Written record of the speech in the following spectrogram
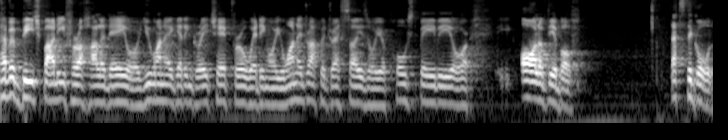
have a beach body for a holiday or you want to get in great shape for a wedding or you want to drop a dress size or your post baby or all of the above that's the goal.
